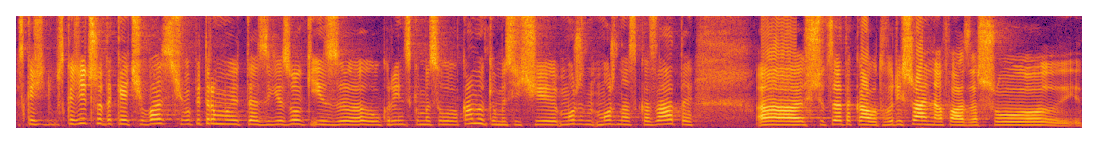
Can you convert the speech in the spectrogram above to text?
Скажіть, скажіть, що таке? Чи вас чи ви підтримуєте зв'язок із е, українськими силовиками якимись? Чи можна можна сказати, е, що це така от вирішальна фаза? Що е,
